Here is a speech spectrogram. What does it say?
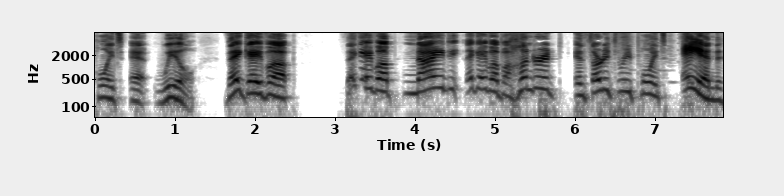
points at will. They gave up they gave up 90 they gave up 133 points and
